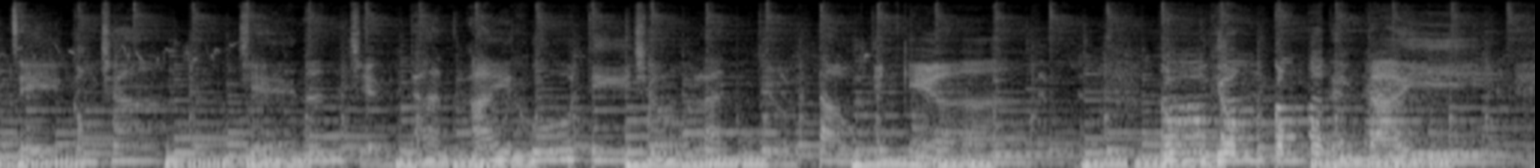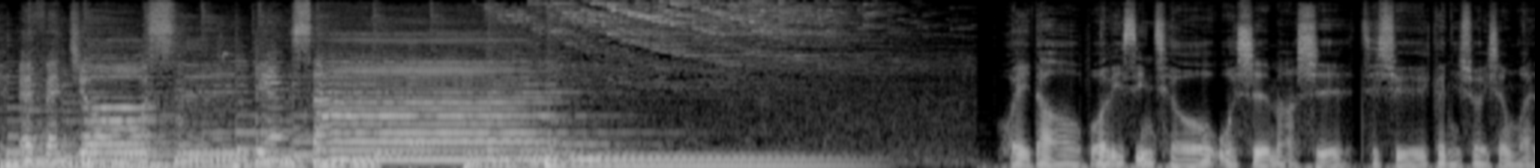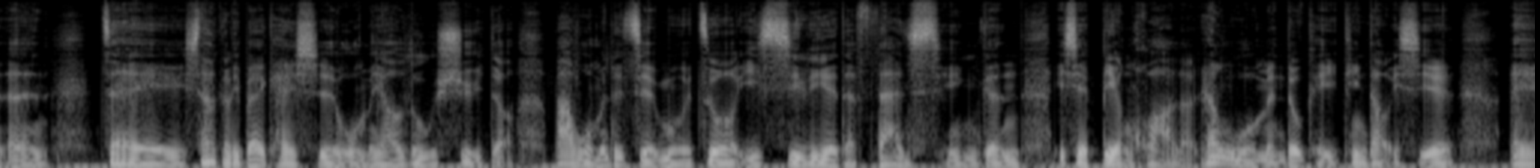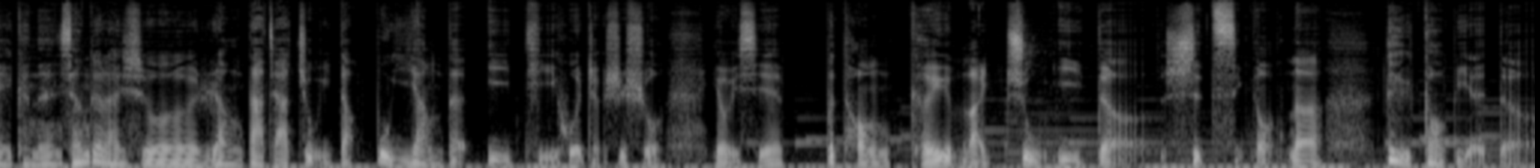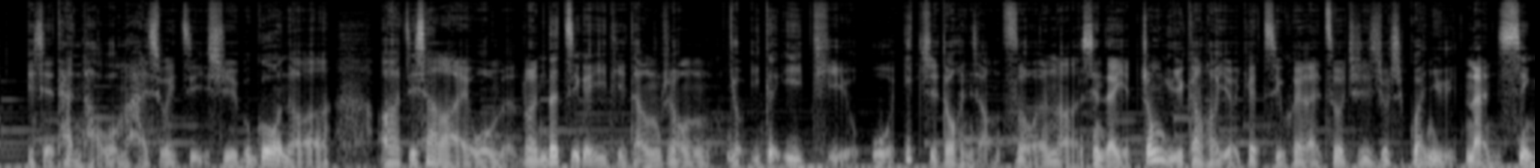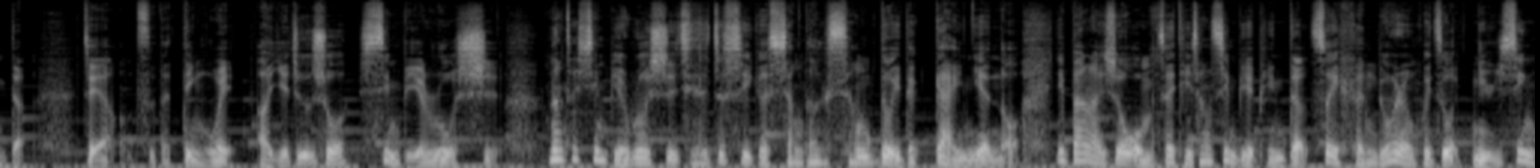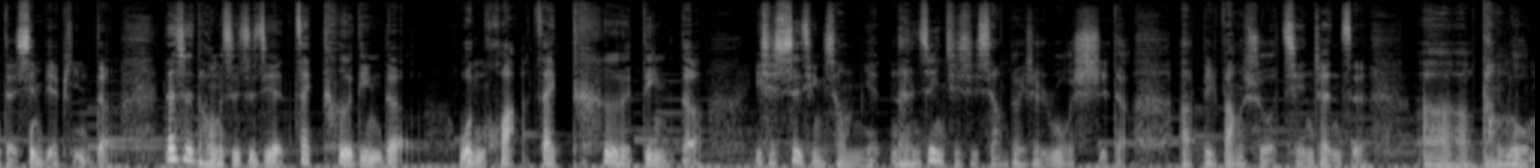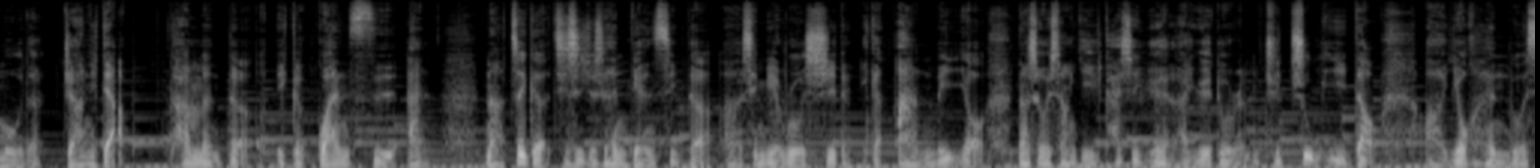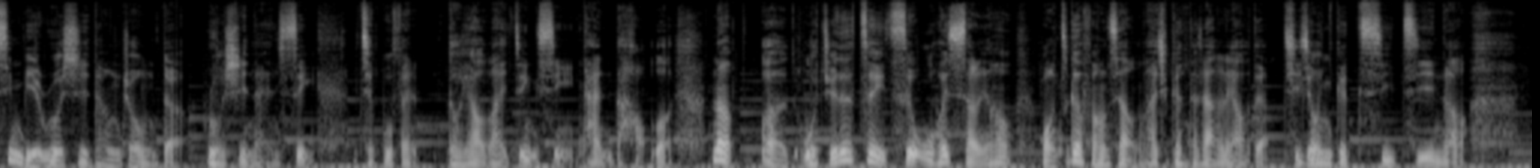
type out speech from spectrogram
坐公车，节能减碳，爱护地球，咱就斗阵行。高雄广播电台，FM 九四点三。回到玻璃星球，我是马士，继续跟你说一声晚安。在下个礼拜开始，我们要陆续的把我们的节目做一系列的翻新跟一些变化了，让我们都可以听到一些，诶，可能相对来说让大家注意到不一样的议题，或者是说有一些不同可以来注意的事情哦。那对于告别的一些探讨，我们还是会继续。不过呢，呃，接下来我们轮的几个议题当中，有一个议题我一直都很想做，那现在也终于刚好有一个机会来做，其实就是关于男性的这样子的定位啊，呃，也就是说性别弱势。那在性别弱势，其实这是一个相当相对的概念哦。一般来说，我们在提倡性别平等，所以很多人会做女性的性别平等，但是同时之间，在特定的文化，在特定的。一些事情上面，男性其实相对是弱势的啊、比方说前阵子，呃，刚落幕的 Johnny Depp 他们的一个官司案。那这个其实就是很典型的呃性别弱势的一个案例哦。那社会上也开始越来越多人去注意到啊、有很多性别弱势当中的弱势男性这部分。都要来进行探讨了。那呃，我觉得这一次我会想要往这个方向来去跟大家聊的其中一个契机呢，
